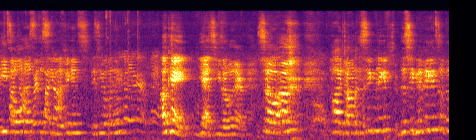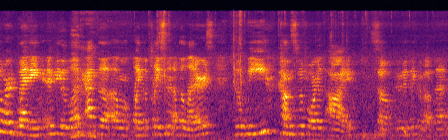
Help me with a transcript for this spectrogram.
he told us the significance. Is he over there? Okay, yes, he's over there. So, uh, John, the significance, the significance of the word wedding. If you look at the um, like the placement of the letters, the we comes before the I. So we think about that.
